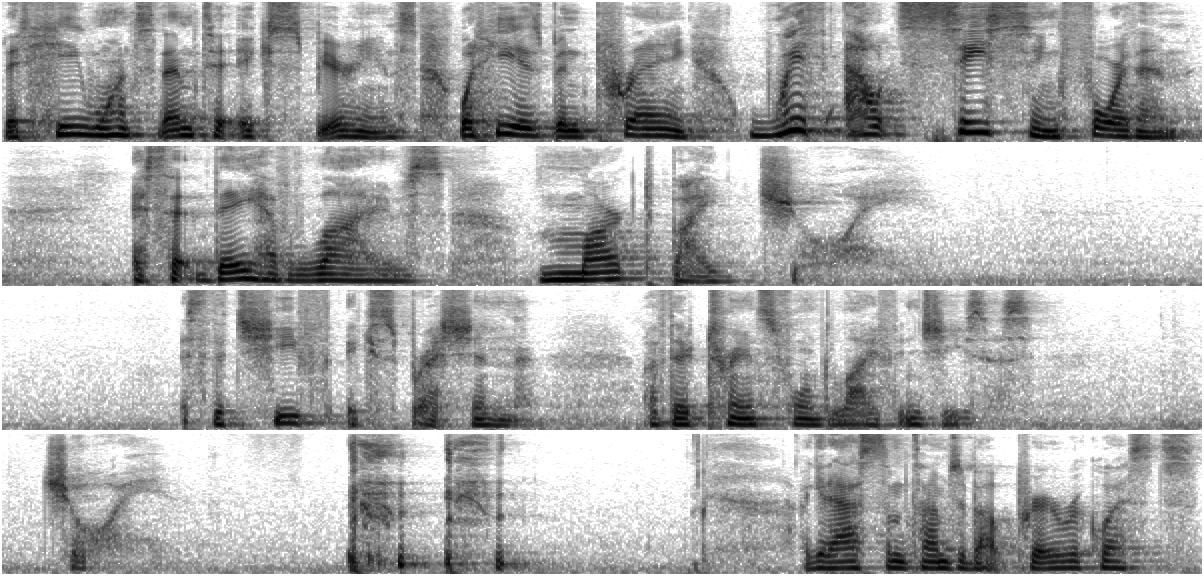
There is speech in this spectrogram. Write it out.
that he wants them to experience, what he has been praying without ceasing for them, is that they have lives marked by joy. It's the chief expression of their transformed life in Jesus joy. I get asked sometimes about prayer requests.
